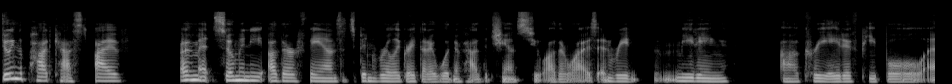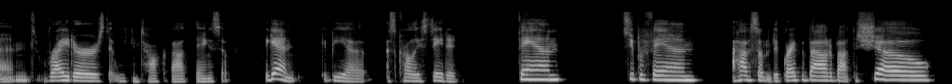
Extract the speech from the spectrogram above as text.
doing the podcast, I've, I've met so many other fans. It's been really great that I wouldn't have had the chance to otherwise. And read, meeting uh, creative people and writers that we can talk about things. So again, it could be a, as Carly stated, fan, super fan, have something to gripe about about the show.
